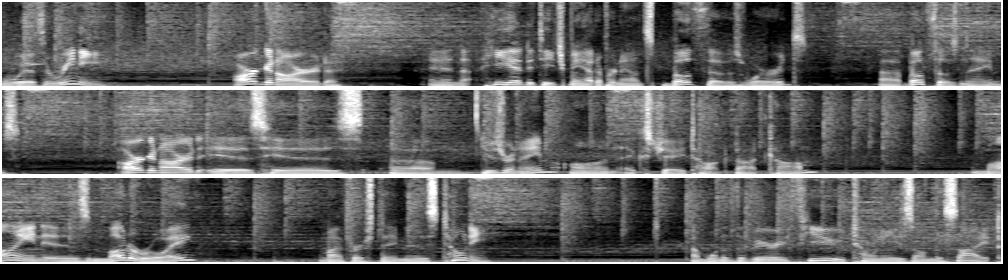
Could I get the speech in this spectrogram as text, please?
with Rene Argonard. And he had to teach me how to pronounce both those words, uh, both those names. Argonard is his um, username on xjtalk.com. Mine is Mutteroy. My first name is Tony. I'm one of the very few Tonys on the site.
